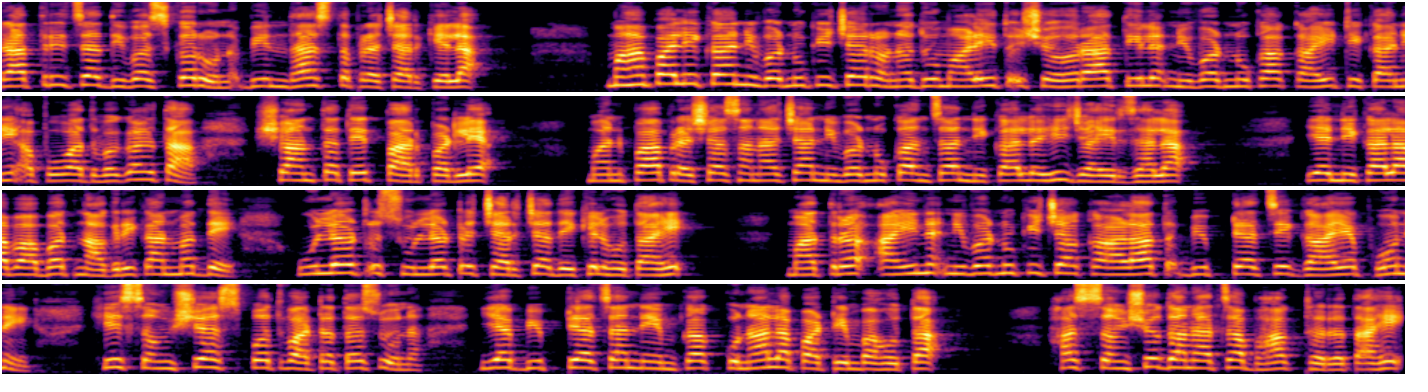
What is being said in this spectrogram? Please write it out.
रात्रीचा दिवस करून बिनधास्त प्रचार केला. महापालिका निवडणुकीच्या रणधुमाळीत शहरातील निवडणुका काही ठिकाणी अपवाद वगळता शांततेत पार पडल्या. मनपा प्रशासनाच्या निवडणुकांचा निकालही जाहीर झाला. या निकालाबाबत नागरिकांमध्ये उलट सुलट चर्चा देखील होत आहे. मात्र ऐन निवडणुकीच्या काळात बिबट्याचे गायब होणे हे संशयास्पद वाटत असून या बिबट्याचा नेमका कुणाला पाठिंबा होता हा संशोधनाचा भाग ठरत आहे.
